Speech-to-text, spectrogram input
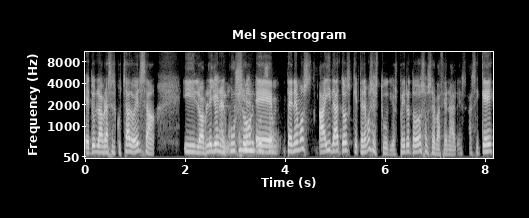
que tú lo habrás escuchado, Elsa, y lo hablé yo en el curso, eh, tenemos ahí datos que tenemos estudios, pero todos observacionales. Así que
